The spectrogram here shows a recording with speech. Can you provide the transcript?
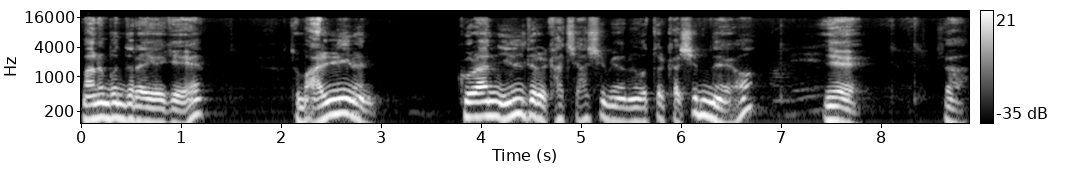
많은 분들에게 좀 알리는 그러한 일들을 같이 하시면 어떨까 싶네요. 예. 자,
